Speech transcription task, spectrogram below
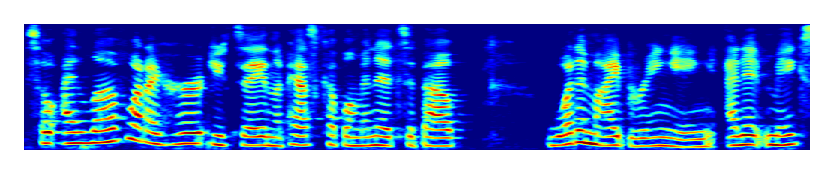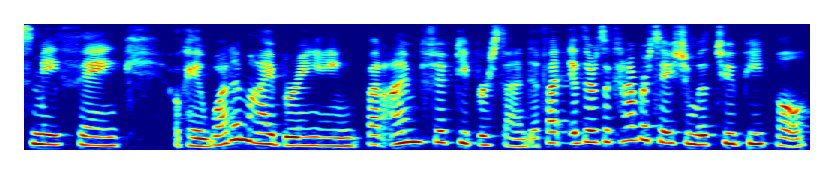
So I love what I heard you say in the past couple minutes about what am I bringing? And it makes me think, okay, what am I bringing? But I'm 50%. If I, if there's a conversation with two people,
